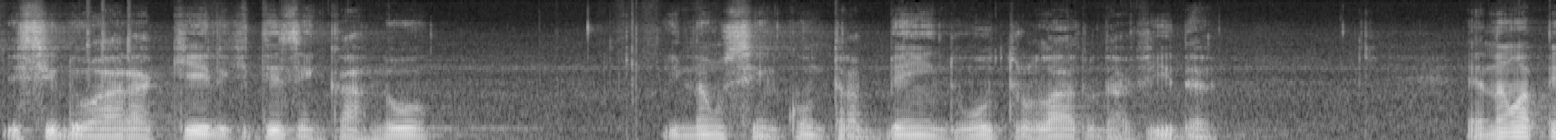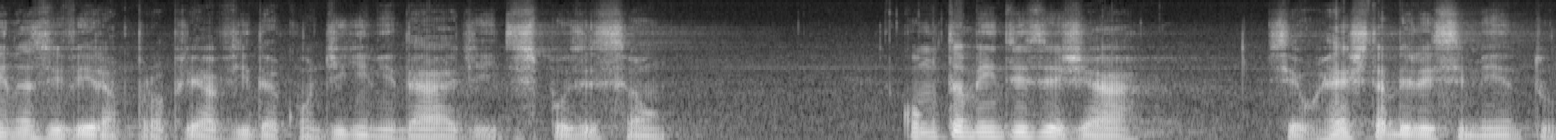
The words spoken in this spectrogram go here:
de se doar àquele que desencarnou e não se encontra bem do outro lado da vida é não apenas viver a própria vida com dignidade e disposição, como também desejar seu restabelecimento,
